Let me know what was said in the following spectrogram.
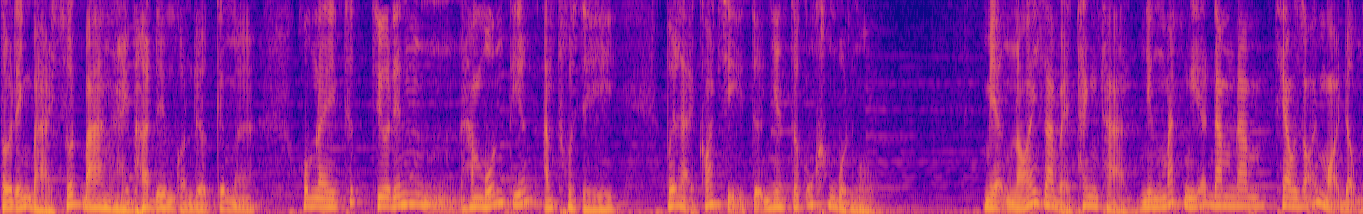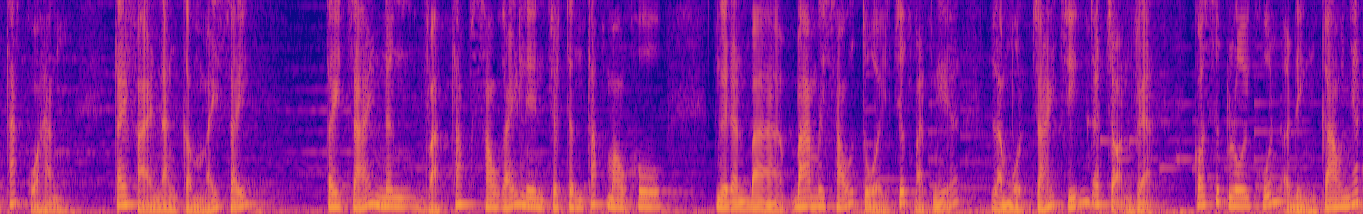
Tôi đánh bài suốt 3 ngày 3 đêm còn được cơ mà. Hôm nay thức chưa đến 24 tiếng Ăn thua gì? Với lại có chị tự nhiên tôi cũng không buồn ngủ Miệng nói ra vẻ thanh thản, Nhưng mắt Nghĩa đăm đăm, Theo dõi mọi động tác của Hằng. Tay phải nàng cầm máy sấy, Tay trái nâng và tóc sau gáy lên cho chân tóc mau khô. Người đàn bà 36 tuổi trước mặt Nghĩa Là một trái chín đã trọn vẹn, Có sức lôi cuốn ở đỉnh cao nhất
